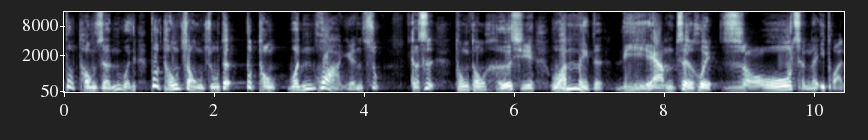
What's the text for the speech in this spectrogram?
不同人文、不同种族的不同文化元素，可是通通和谐完美的两者会揉成了一团，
